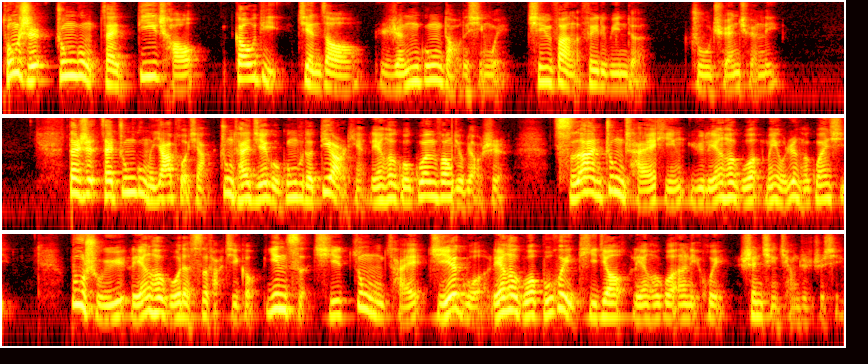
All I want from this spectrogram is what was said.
同时，中共在低潮高地建造人工岛的行为，侵犯了菲律宾的主权权利。但是在中共的压迫下，仲裁结果公布的第二天，联合国官方就表示，此案仲裁庭与联合国没有任何关系。不属于联合国的司法机构，因此其仲裁结果，联合国不会提交联合国安理会申请强制执行。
